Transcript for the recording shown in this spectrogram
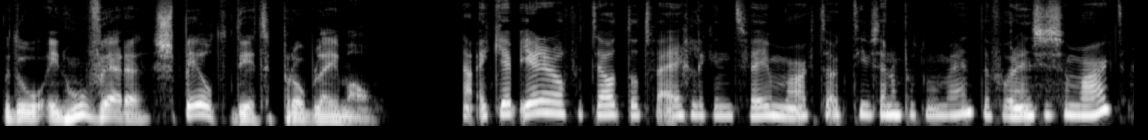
Bedoel, in hoeverre speelt dit probleem al? Nou, ik heb eerder al verteld dat we eigenlijk in twee markten actief zijn op het moment. De forensische markt.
